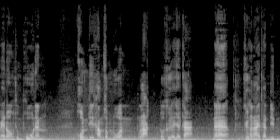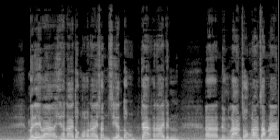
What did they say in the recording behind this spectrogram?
แม่น้องชมพู่นั้น คนที่ทำสำนวนหลักก็คืออายการนะฮะคือทนายแผ่นดิน ไม่ได้ว่าเอ้ทนายต้องเอาทนายชั้นเซียนต้องจ้างทนายเป็นหนึ่งล้านสองล้านสามล้าน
